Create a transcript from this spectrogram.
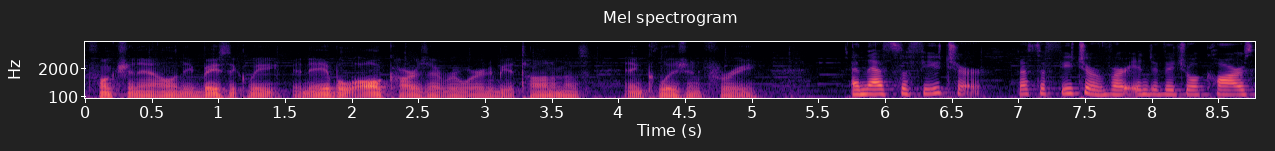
functionality, basically enable all cars everywhere to be autonomous and collision free. And that's the future. That's the future of our individual cars,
